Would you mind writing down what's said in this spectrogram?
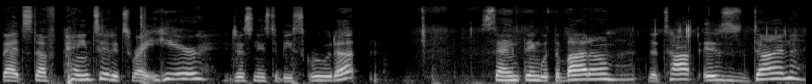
that stuff painted. It's right here. It just needs to be screwed up. Same thing with the bottom. The top is done.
